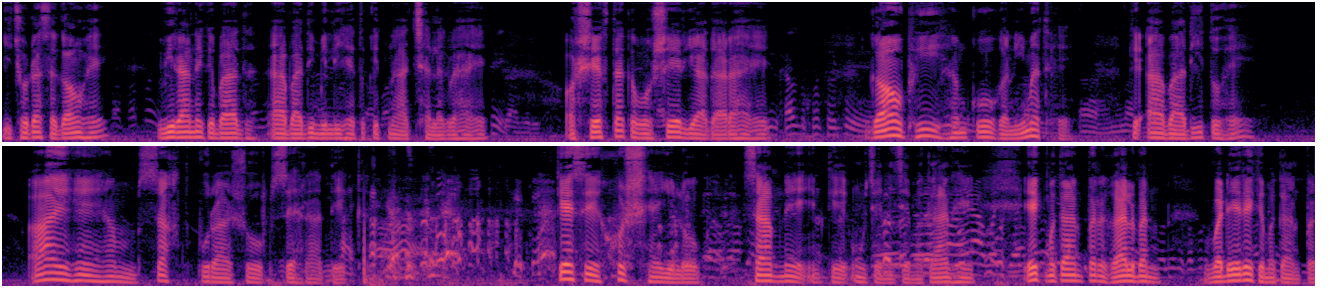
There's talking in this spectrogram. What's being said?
یہ چھوٹا سا گاؤں ہے۔ ویرانے کے بعد آبادی ملی ہے تو کتنا اچھا لگ رہا ہے۔ اور شیفتا کا وہ شیر یاد آ رہا ہے۔ گاؤں بھی ہم کو غنیمت ہے۔ کہ آبادی تو ہے۔ آئے ہیں ہم سخت پورا شوب صحرا دیکھ کر۔ کیسے خوش ہیں یہ لوگ۔ سامنے ان کے اونچے نیچے مکان ہیں۔ ایک مکان پر غالباً وڈیرے کے مکان پر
